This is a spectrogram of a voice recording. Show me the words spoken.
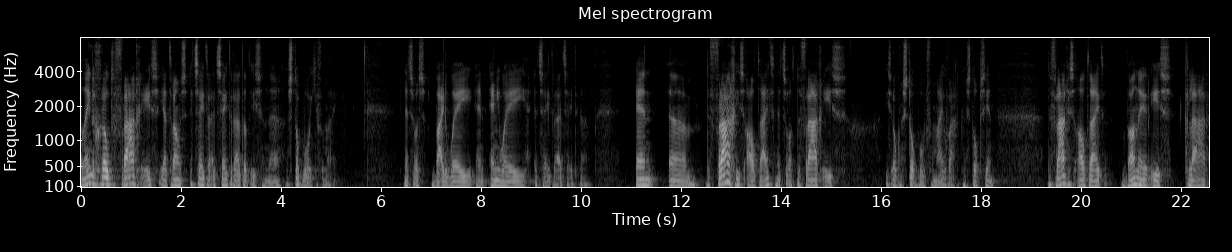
Alleen de grote vraag is, ja trouwens, et cetera, et cetera, dat is een, uh, een stopwoordje voor mij. Net zoals by the way en anyway, et cetera, et cetera. En um, de vraag is altijd, net zoals de vraag is, is ook een stopwoord voor mij, of eigenlijk een stopzin. De vraag is altijd, wanneer is klaar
